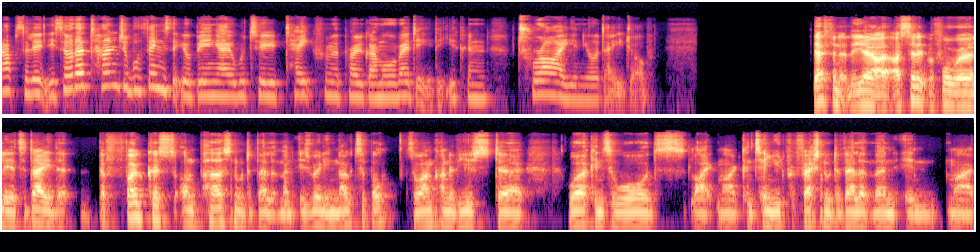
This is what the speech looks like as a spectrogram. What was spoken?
Absolutely. So are there tangible things that you're being able to take from the program already that you can try in your day job? Definitely, yeah. I, I said it before earlier today that the focus on personal development is really notable. So I'm kind of used to working towards like my continued professional development in my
